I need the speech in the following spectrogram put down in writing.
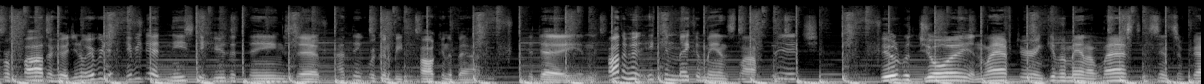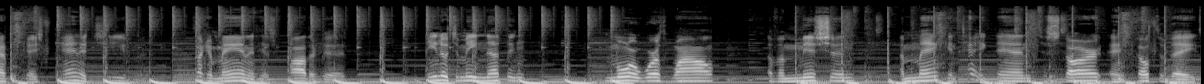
for fatherhood. You know, every every dad needs to hear the things that I think we're going to be talking about today. And fatherhood, it can make a man's life rich, filled with joy and laughter, and give a man a lasting sense of gratification and achievement. It's like a man in his fatherhood. You know, to me, nothing more worthwhile of a mission a man can take than to start and cultivate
